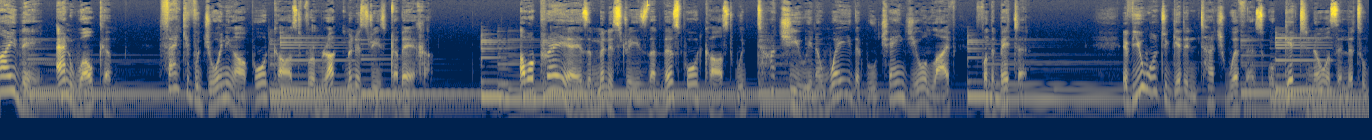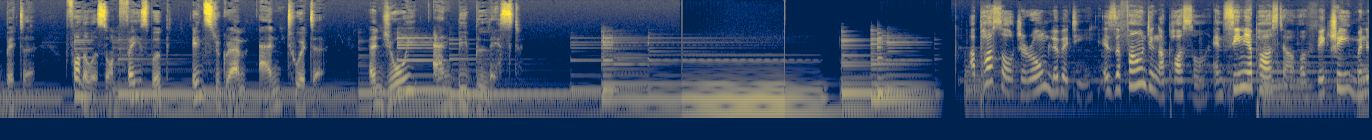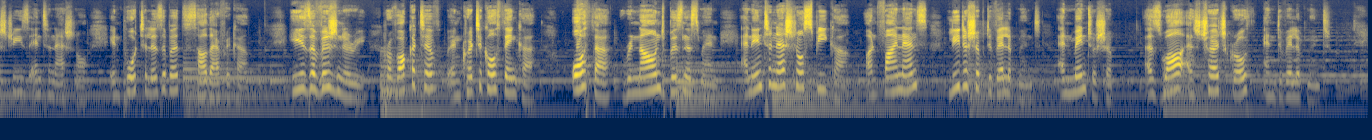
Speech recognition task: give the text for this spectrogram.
Hi there and welcome. Thank you for joining our podcast from Rock Ministries Gqeberha. Our prayer as a ministry is that this podcast would touch you in a way that will change your life for the better. If you want to get in touch with us or get to know us a little better, follow us on Facebook, Instagram, and Twitter. Enjoy and be blessed. Apostle Jerome Liberty is the founding apostle and senior pastor of Victory Ministries International in Port Elizabeth, South Africa. He is a visionary, provocative, and critical thinker, author, renowned businessman, and international speaker on finance, leadership development, and mentorship, as well as church growth and development.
